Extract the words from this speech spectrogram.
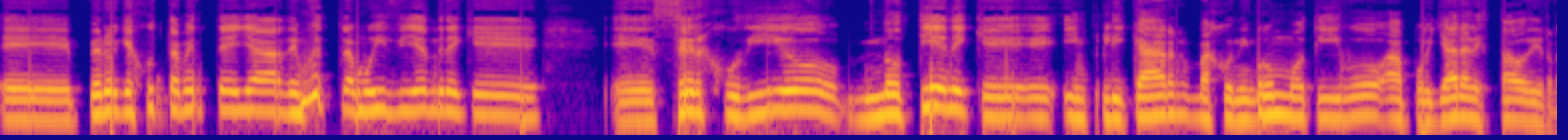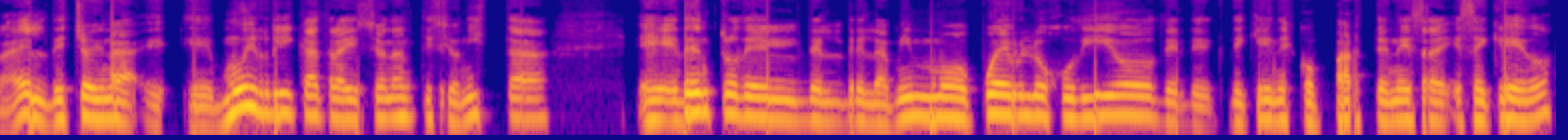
eh, pero que justamente ella demuestra muy bien de que eh, ser judío no tiene que implicar bajo ningún motivo apoyar al Estado de Israel. De hecho, hay una eh, muy rica tradición antisionista eh, dentro del, del, del, mismo pueblo judío, de, de, quienes comparten esa, ese credo,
